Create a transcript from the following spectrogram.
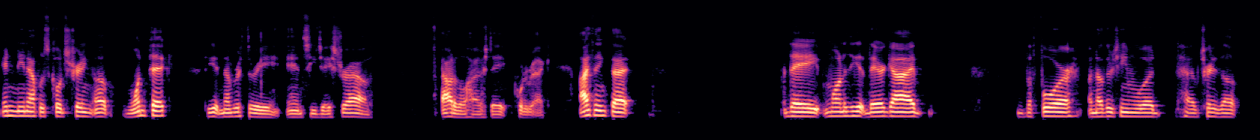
Indianapolis Colts trading up one pick to get number three and C.J. Stroud out of Ohio State quarterback. I think that they wanted to get their guy before another team would have traded up.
